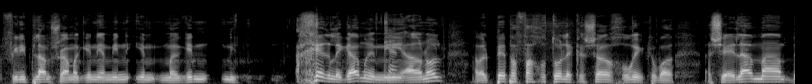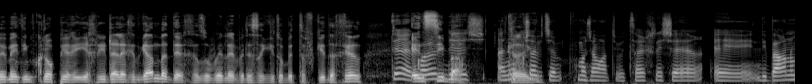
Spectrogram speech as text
ופיליפ לאם שהוא היה מגן ימין, מגן מ- אחר לגמרי כן. מארנולד, אבל פפ הפך אותו לקשר אחורי, כלומר, השאלה מה באמת אם קלופ יחליט ללכת גם בדרך הזו ול- ולשחק איתו בתפקיד אחר, תראה, אין כל עוד סיבה יש, אני כרגע. חושבת שכמו שאמרתי, הוא צריך להישאר. אה, דיברנו,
